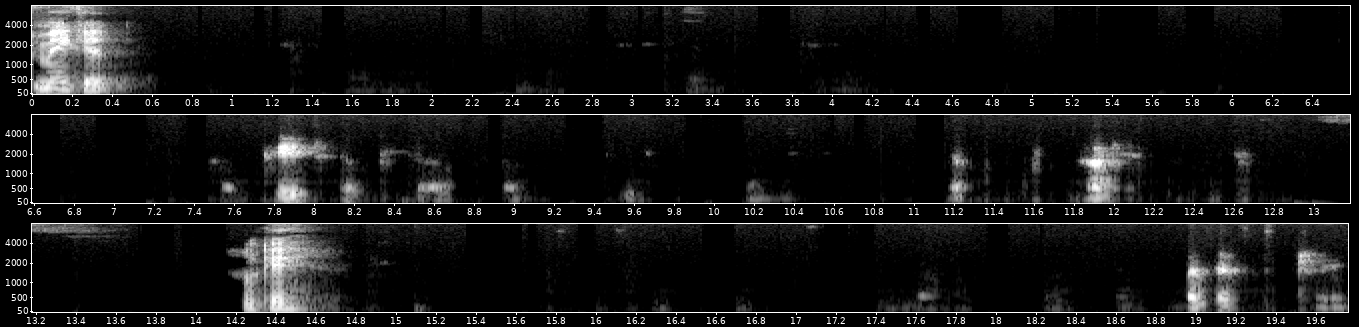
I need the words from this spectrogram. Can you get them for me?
You make it? Okay. Okay. But that's the trick.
